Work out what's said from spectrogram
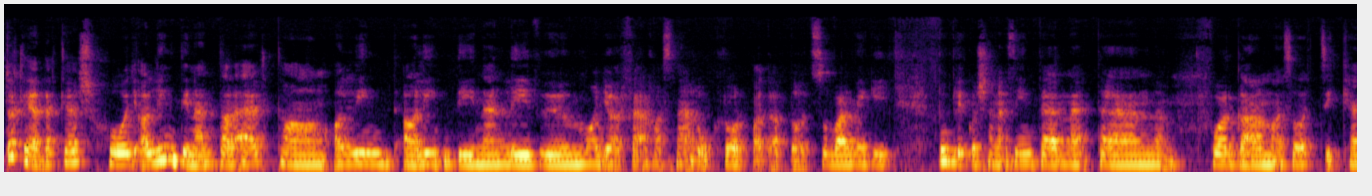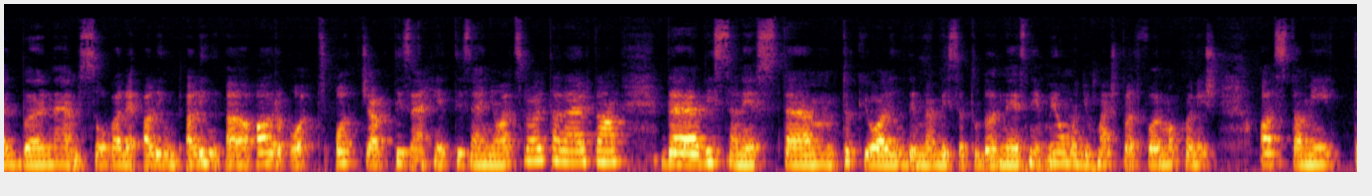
Tök érdekes, hogy a LinkedIn-en találtam a, Link, a LinkedIn-en lévő magyar felhasználókról adatot, szóval még így publikusan az interneten forgalmazott cikkekből nem, szóval a link, a link, a, a, ott, ott csak 17-18-ról találtam, de visszanéztem, tök jó a LinkedIn-ben vissza tudod nézni, jó mondjuk más platformokon is, azt, amit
